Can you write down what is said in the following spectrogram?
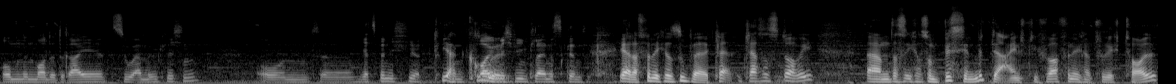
um einen Model 3 zu ermöglichen. Und äh, jetzt bin ich hier Ja, und freue cool. mich wie ein kleines Kind. Ja, das finde ich ja super. Kla klasse Story. Ähm, dass ich auch so ein bisschen mit der Einstieg war, finde ich natürlich toll.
